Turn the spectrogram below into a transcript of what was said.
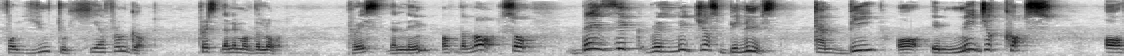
for you to hear from God. Praise the name of the Lord. Praise the name of the Lord. So, basic religious beliefs can be or a major cause of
